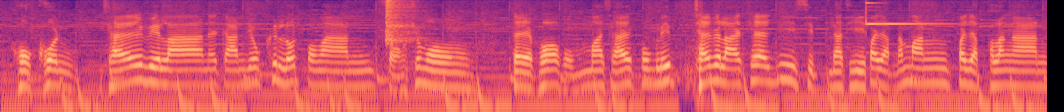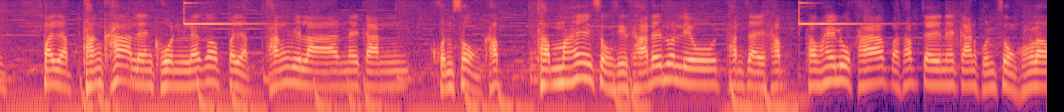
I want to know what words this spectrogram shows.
6 คน ใช้เวลาในการยกขึ้นรถประมาณ 2 ชั่วโมง แต่พอผมมาใช้โฟล์คลิฟต์ใช้เวลาแค่ 20 นาที ประหยัดน้ำมัน ประหยัดพลังงาน ประหยัดทั้งค่าแรงคน แล้วก็ประหยัดทั้งเวลาในการขนส่งครับทำให้ส่งสินค้าได้รวดเร็วทันใจครับทำให้ลูกค้าประทับใจในการขนส่งของเรา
